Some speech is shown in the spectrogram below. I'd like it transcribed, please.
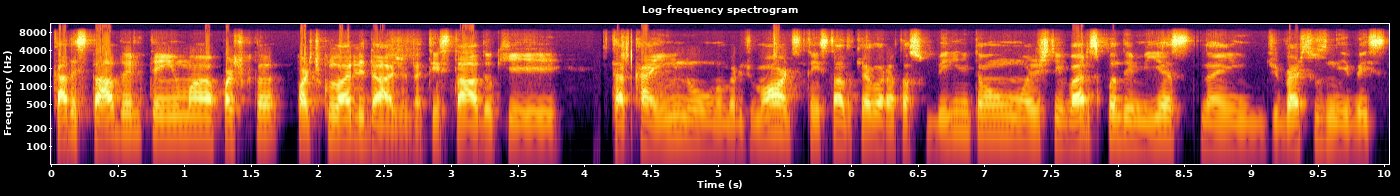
cada estado ele tem uma particularidade, né? Tem estado que está caindo o número de mortes, tem estado que agora está subindo, então a gente tem várias pandemias né, em diversos níveis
